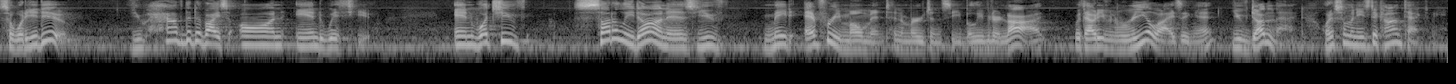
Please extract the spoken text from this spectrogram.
So, what do you do? You have the device on and with you. And what you've subtly done is you've made every moment an emergency, believe it or not, without even realizing it. You've done that. What if someone needs to contact me?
